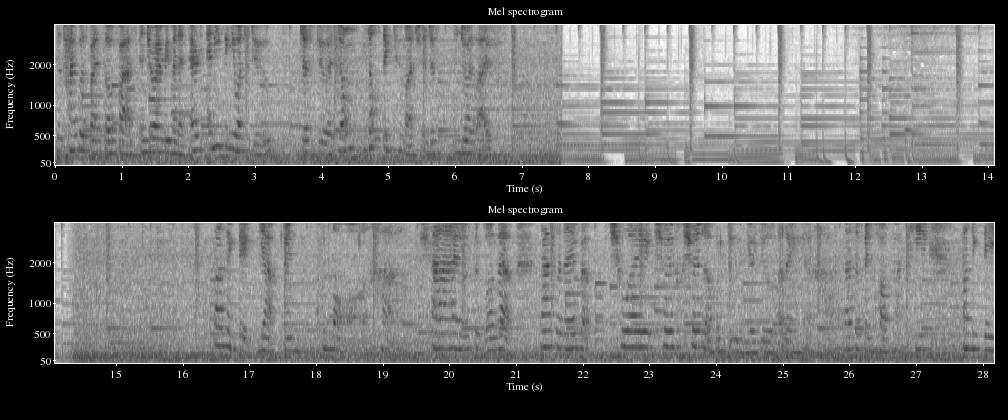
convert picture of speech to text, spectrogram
the time goes by so fast. Enjoy every minute. Anything you want to do, just do it. Don't don't think too much and just enjoy life. ช่วยช่วยช่วยเหลือคนอื่นเยอะๆอะไรอย่างเงี้ยค่ะ น่าจะเป็นความฝันที่ตอนเด็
